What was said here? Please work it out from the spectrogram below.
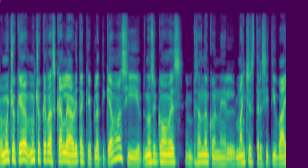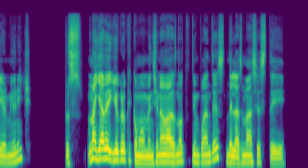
con mucho que, mucho que rascarle ahorita que platiquemos y no sé cómo ves, empezando con el Manchester City Bayern Múnich. Pues una llave, yo creo que como mencionabas, ¿no? Tu tiempo antes, de las más, este,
